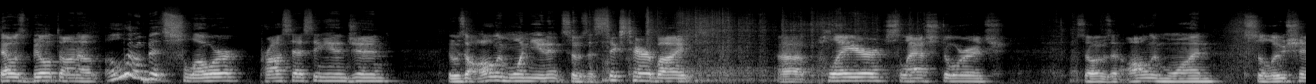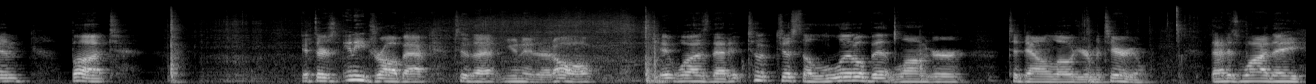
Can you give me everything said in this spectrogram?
that was built on a, a little bit slower processing engine. It was an all-in-one unit, so it was a six terabyte uh, player slash storage. So it was an all-in-one solution, but if there's any drawback to that unit at all, it was that it took just a little bit longer to download your material. That is why they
